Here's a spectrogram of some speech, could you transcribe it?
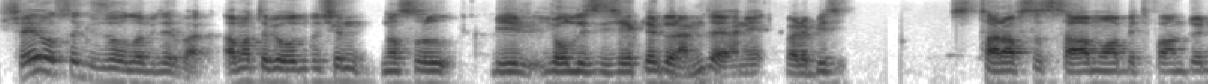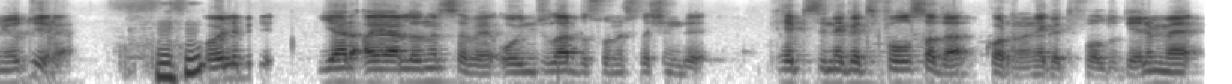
Şey olsa güzel olabilir bak. Ama tabii onun için nasıl bir yol izleyecekleri de önemli de hani böyle bir tarafsız sağ muhabbeti falan dönüyordu ya. Öyle bir yer ayarlanırsa ve oyuncular da sonuçta şimdi hepsi negatif olsa da korona negatif oldu diyelim ve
